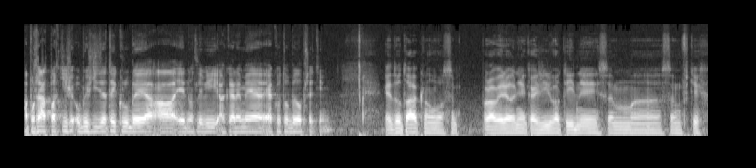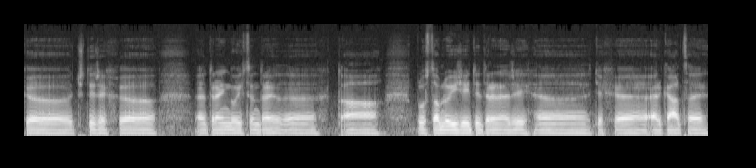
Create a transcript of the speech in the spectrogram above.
A pořád platí, že objíždíte ty kluby a jednotlivé akademie, jako to bylo předtím? Je to tak, no vlastně pravidelně každý dva týdny jsem, eh, jsem v těch čtyřech tréninkových centrech a plus tam dojíždějí ty trenéři eh, těch eh, RKC, eh,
